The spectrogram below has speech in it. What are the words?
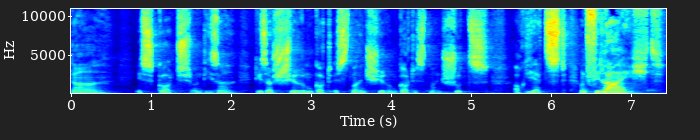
da ist Gott und dieser, dieser Schirm, Gott ist mein Schirm, Gott ist mein Schutz, auch jetzt. Und vielleicht,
